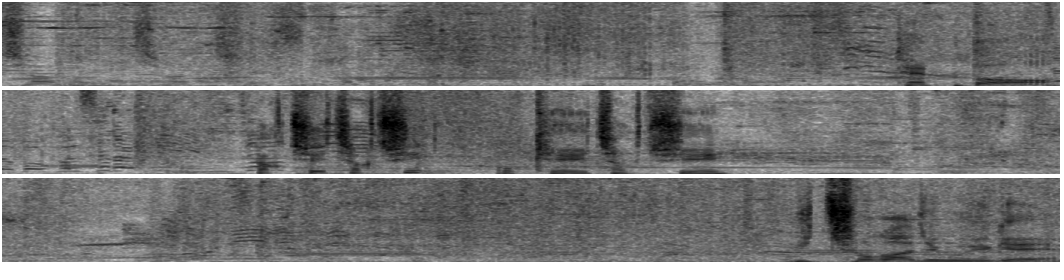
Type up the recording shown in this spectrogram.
적을 처치했습니다. 대포 착취 착취 오케이 착취 미쳐가지고 이게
